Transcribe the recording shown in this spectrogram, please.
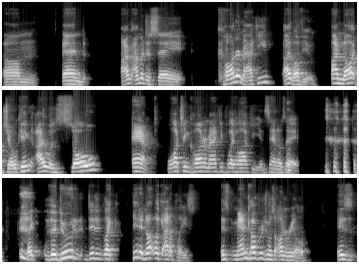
Um, and I'm I'm gonna just say, Connor Mackey, I love you. I'm not joking. I was so amped watching Connor Mackey play hockey in San Jose. like the dude didn't like he did not look out of place. His man coverage was unreal. His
